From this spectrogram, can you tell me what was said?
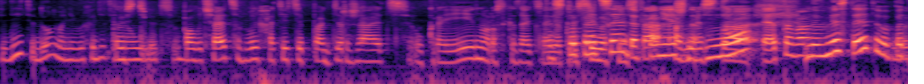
сидите дома, не выходите То на есть, улицу. Получается, вы хотите поддержать Украину, рассказать о ее сто красивых процентов, местах, конечно, а вместо но- этого... Но вместо этого по Вы-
